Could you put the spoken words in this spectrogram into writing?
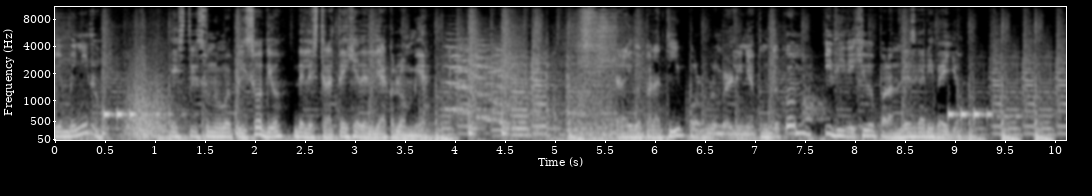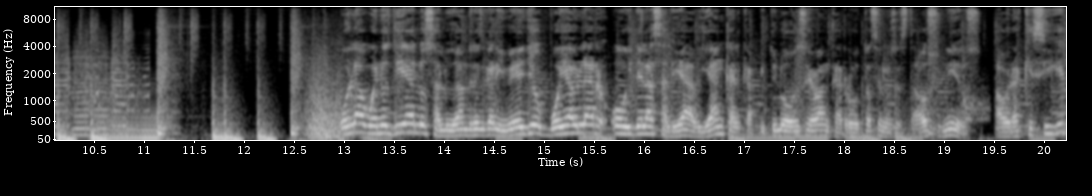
Bienvenido. Este es un nuevo episodio de la Estrategia del Día Colombia. Traído para ti por bloomberlinia.com y dirigido por Andrés Garibello. Hola, buenos días, los saluda Andrés Garibello. Voy a hablar hoy de la salida de Bianca, el capítulo 11 de bancarrotas en los Estados Unidos. ¿Ahora qué sigue?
